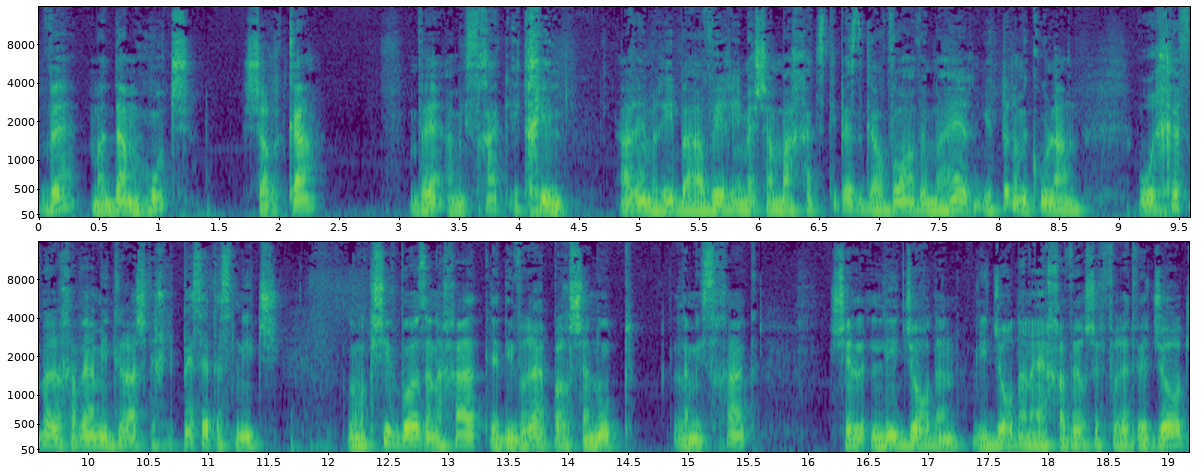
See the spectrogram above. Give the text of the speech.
ומדאם הוץ' שרקה, והמשחק התחיל. הארי המריא באוויר עם אש המחץ, טיפס גבוה ומהר, יותר מכולם. הוא ריחף ברחבי המגרש וחיפש את הסניץ'. מקשיב באוזן אחת לדברי הפרשנות למשחק של לי ג'ורדן. לי ג'ורדן היה חבר של פרד וג'ורג'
